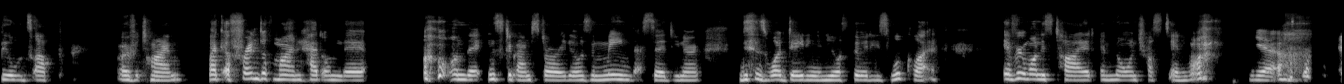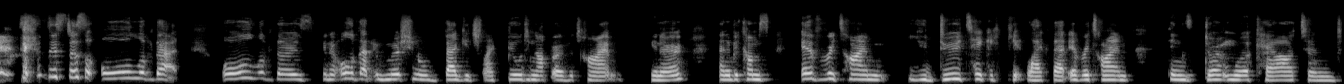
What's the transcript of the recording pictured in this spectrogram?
builds up over time like a friend of mine had on their on their Instagram story, there was a meme that said, you know, this is what dating in your 30s look like. Everyone is tired and no one trusts anyone. Yeah. There's just all of that, all of those, you know, all of that emotional baggage like building up over time, you know, and it becomes every time you do take a hit like that, every time things don't work out and,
